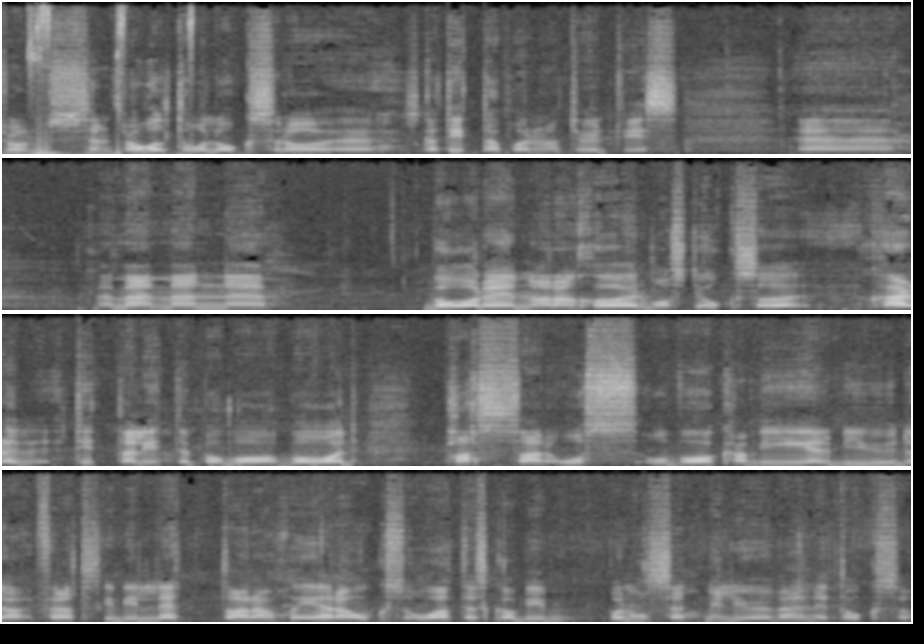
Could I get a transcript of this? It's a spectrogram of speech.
från centralt håll också då, eh, ska titta på det naturligtvis. Eh, men men eh, var och en arrangör måste också själv titta lite på vad, vad passar oss och vad kan vi erbjuda för att det ska bli lätt att arrangera också och att det ska bli på något sätt miljövänligt också.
